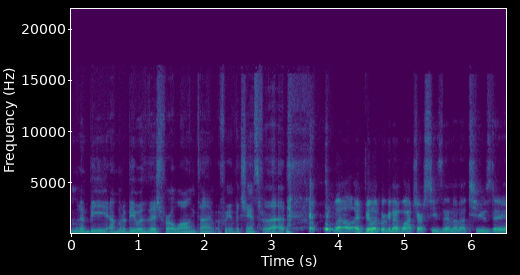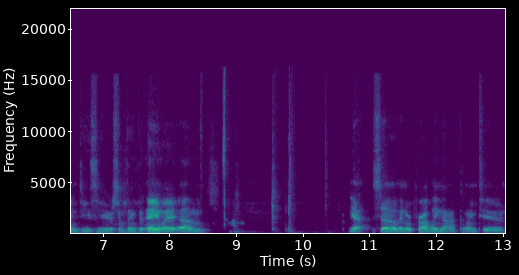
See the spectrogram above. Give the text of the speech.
I'm gonna be I'm gonna be with Vish for a long time if we have a chance for that. well, I feel like we're gonna watch our season end on a Tuesday in DC or something. But anyway, um, yeah. So, and we're probably not going to.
